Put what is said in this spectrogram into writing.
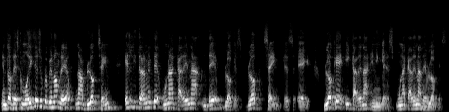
Entonces, como dice su propio nombre, una blockchain es literalmente una cadena de bloques. Blockchain, que es eh, bloque y cadena en inglés, una cadena de bloques.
